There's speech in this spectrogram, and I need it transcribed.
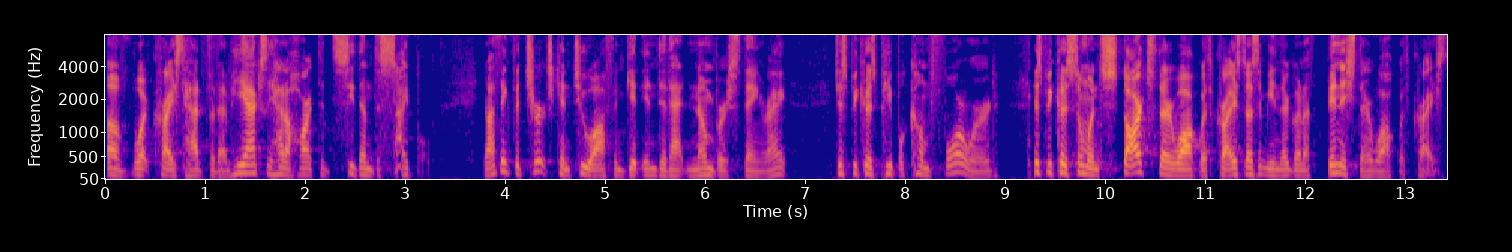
of what Christ had for them. He actually had a heart to see them discipled. Now, I think the church can too often get into that numbers thing, right? Just because people come forward, just because someone starts their walk with Christ doesn't mean they're going to finish their walk with Christ.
